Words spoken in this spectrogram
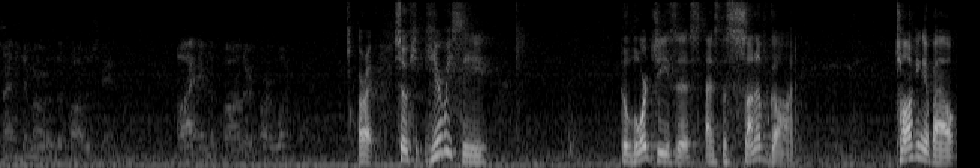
snatch them out of the Father's hand. I and the Father are one. All right, so here we see the Lord Jesus as the Son of God talking about,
